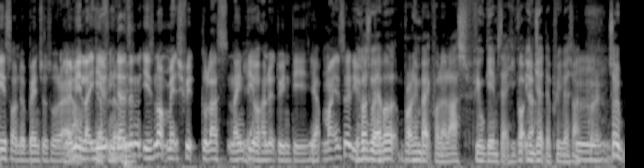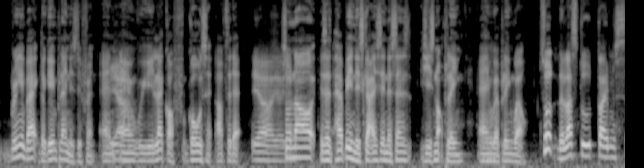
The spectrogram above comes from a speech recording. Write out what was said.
ace on the bench also, right? I mean, like he, he doesn't, he's not match fit to last 90 Yeah. or 120. Yep. Might as well use Because whoever brought him back for the last few games that he got Yeah. injured the previous one. Mm. So bring it back, the game plan is different. And, Yeah. and we lack of goals after that. Yeah, yeah. So yeah. now it's a happy in disguise in the sense he's not playing and Mm. we're playing well. So the last two times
